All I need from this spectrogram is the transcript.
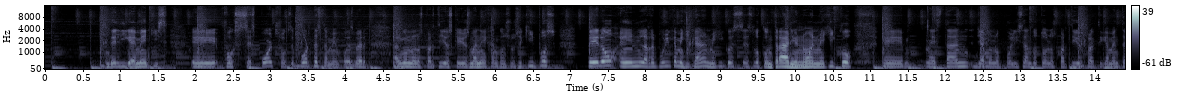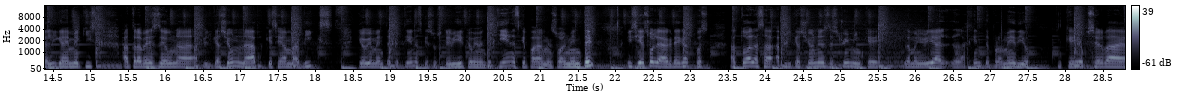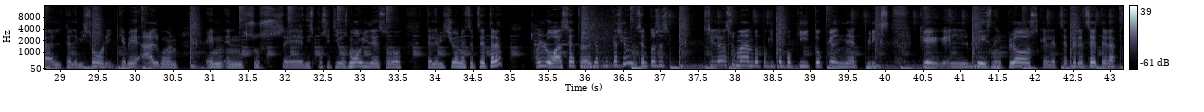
de Liga MX. Eh, Fox Sports, Fox Deportes, también puedes ver algunos de los partidos que ellos manejan con sus equipos, pero en la República Mexicana, en México es, lo contrario, ¿no? En México eh, están ya monopolizando todos los partidos prácticamente de Liga MX a través de una aplicación, una app que se llama VIX, que obviamente te tienes que suscribir, que obviamente tienes que pagar mensualmente, y si eso le agregas pues a todas las aplicaciones de streaming que la mayoría, la gente promedio, que observa el televisor y que ve algo en, sus eh, dispositivos móviles o televisiones, etcétera, lo hace a través de aplicaciones. Entonces, si le vas sumando poquito a poquito que el Netflix, que el Disney Plus, que el etcétera, etcétera,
